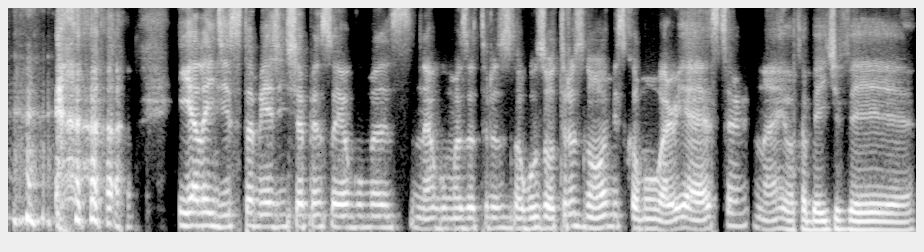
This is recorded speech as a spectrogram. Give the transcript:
e além disso, também a gente já pensou em algumas, né, algumas outros, alguns outros nomes, como Ari Aster, né? Eu acabei de ver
